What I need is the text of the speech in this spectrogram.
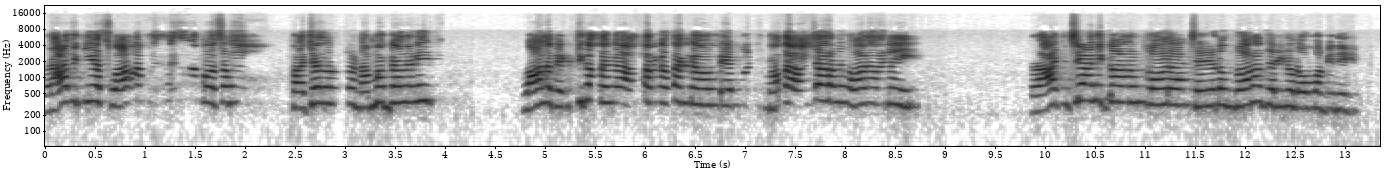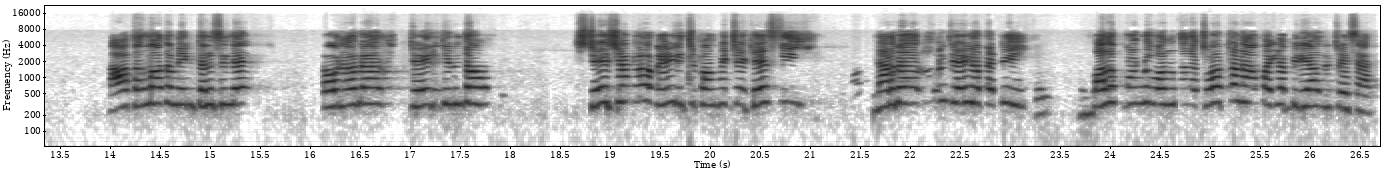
రాజకీయ స్వాతంత్ర కోసం ప్రజల నమ్మకాలని వాళ్ళ వ్యక్తిగతంగా అంతర్గతంగా ఉండేటువంటి మత ఆచారం వాడాలని రాజ్యాధికారం ద్వారా చేయడం ద్వారా జరిగిన లోపం ఇది. ఆ తర్వాత మీకు తెలిసిందే ఒక నలభై ఆరు జైలు జీవితం స్టేషన్లో బెయిల్ ఇచ్చి పంపించే కేసు నలభై ఆరు రోజులు జైల్లో పెట్టి పదకొండు వందల చోట్ల నా పైన ఫిర్యాదులు చేశారు.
